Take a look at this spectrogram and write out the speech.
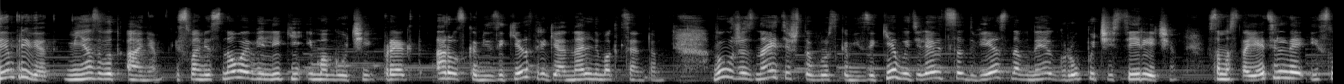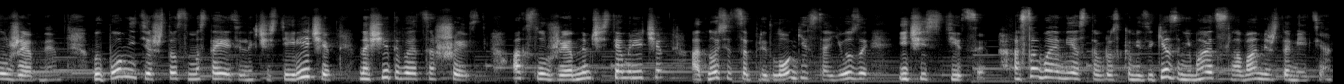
Всем привет! Меня зовут Аня, и с вами снова великий и могучий проект о русском языке с региональным акцентом. Вы уже знаете, что в русском языке выделяются две основные группы частей речи – самостоятельная и служебная. Вы помните, что самостоятельных частей речи насчитывается шесть, а к служебным частям речи относятся предлоги, союзы и частицы. Особое место в русском языке занимают слова междометия.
